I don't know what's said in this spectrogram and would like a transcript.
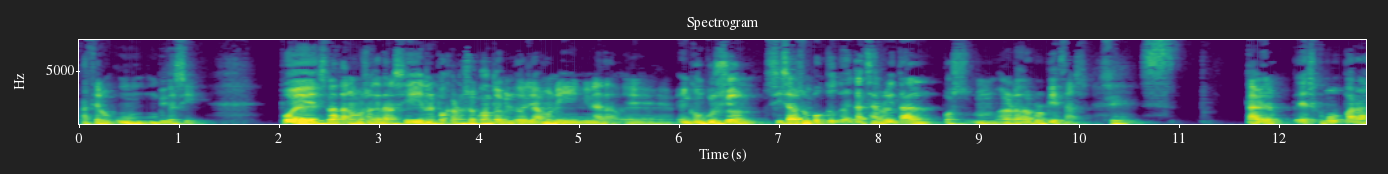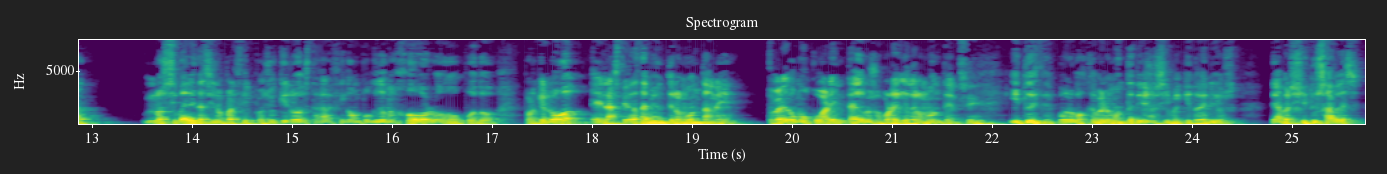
hacer un, un vídeo así. Pues nada, nos vamos a quedar así en el podcast, no sé cuántos minutos llevamos ni, ni nada. Eh, en conclusión, si sabes un poquito de cacharro y tal, pues mm, ordenador por piezas. Sí, También es como para, no si valida, sino para decir, pues yo quiero esta gráfica un poquito mejor o puedo... Porque luego en las tiendas también te lo montan, ¿eh? Te vale como 40 euros o por ahí que te lo monten. sí, Y tú dices, bueno, pues que me lo monten ellos así me quito de líos. Ya, pero si tú sabes,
